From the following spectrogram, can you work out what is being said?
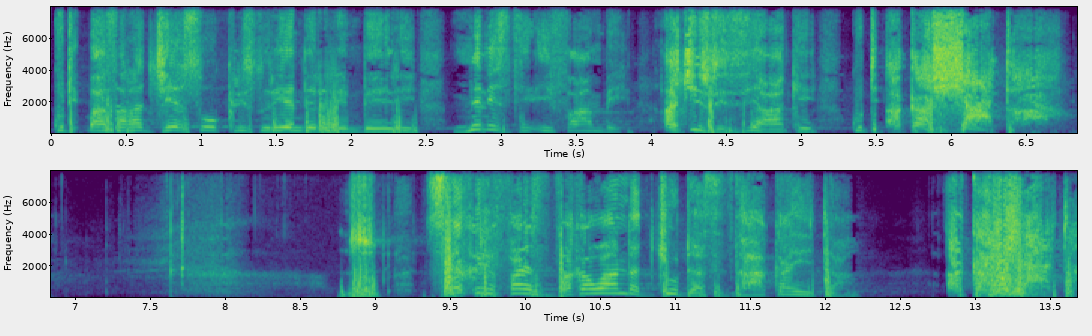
kuti basa rajesu kristu rienderere mberi ministry ifambe achizviziva hake kuti akashata. Sacrifice dzakawanda judhasi dzaakaita akashata.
